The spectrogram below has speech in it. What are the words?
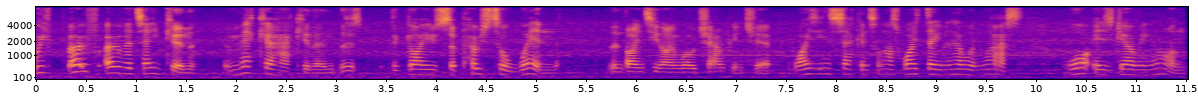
We've both overtaken Mika Hakkinen, the, the guy who's supposed to win the 99 World Championship. Why is he in second to last? Why is Damon Hill in last? What is going on?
